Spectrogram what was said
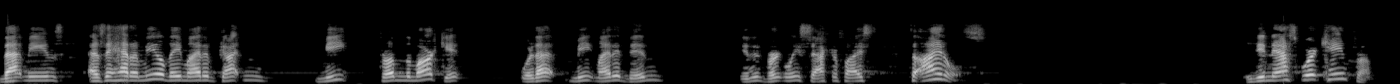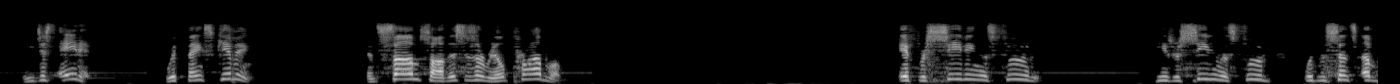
That means as they had a meal, they might have gotten meat from the market where that meat might have been inadvertently sacrificed to idols. He didn't ask where it came from. He just ate it with thanksgiving. And some saw this as a real problem. If receiving this food, he's receiving this food with a sense of,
